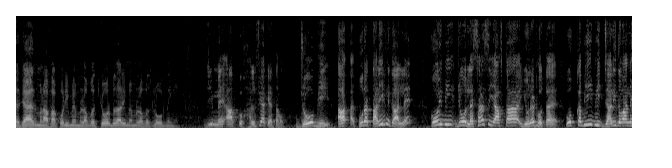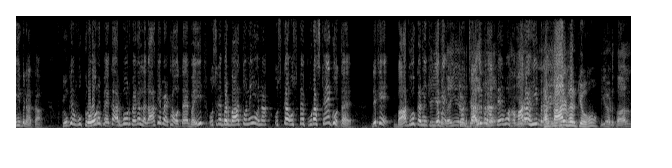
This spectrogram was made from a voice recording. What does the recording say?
नजायज़ मुनाफाखोरी में मुलवस चोर बाजारी में मुलवस लोग नहीं हैं। जी मैं आपको हल्फिया कहता हूँ जो भी आ, पूरा तारीख निकाल लें कोई भी जो लाइसेंस याफ्ता यूनिट होता है वो कभी भी जाली दवा नहीं बनाता। क्योंकि वो करोड़ों रुपए का अरबों रुपए का लगा के बैठा होता है भाई उसने बर्बाद तो नहीं होना उसका उस पर पूरा स्टेक होता है। देखिए बात वो करनी चाहिए देखिए जो जाली बनाते हैं वो हमारा ही हड़ताल फिर क्यों? ये हड़ताल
